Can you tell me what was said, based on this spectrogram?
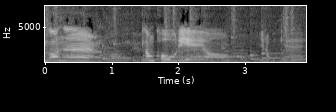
이거는 이건 거울이에요. 이렇게.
